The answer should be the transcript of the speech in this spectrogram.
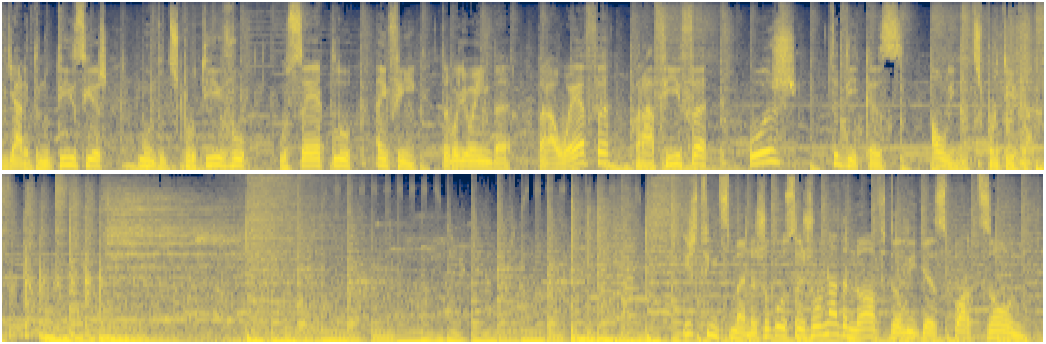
Diário de Notícias, Mundo Desportivo, O Século, enfim, trabalhou ainda para a UEFA, para a FIFA. Hoje dedica-se ao linha desportiva. Este fim de semana jogou-se a jornada 9 da Liga Sport Zone.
